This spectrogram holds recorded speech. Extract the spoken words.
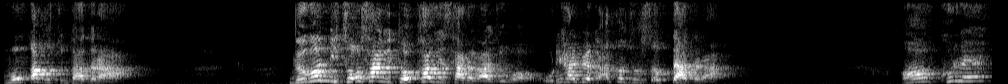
못 깎아준다더라 너희 언니 조상이 독하게 살아가지고 우리 할배가 깎아줄 수 없다더라 아 그래?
